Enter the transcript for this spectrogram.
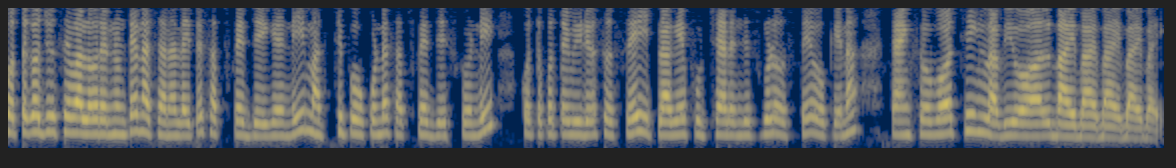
కొత్తగా చూసే వాళ్ళు ఎవరైనా ఉంటే నా ఛానల్ అయితే సబ్స్క్రైబ్ చేయండి. మర్చిపోకుండా సబ్స్క్రైబ్ చేసుకోండి. కొత్త కొత్త వీడియోస్ వస్తాయి. ఇట్లాగే ఫుడ్ ఛాలెంజెస్ కూడా వస్తాయి. ఓకేనా? Thanks for watching. Love you all. Bye bye bye bye bye.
